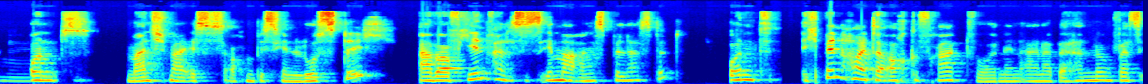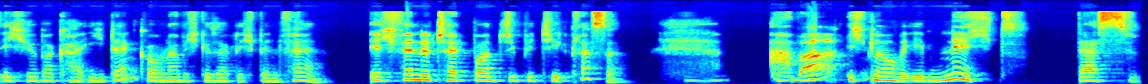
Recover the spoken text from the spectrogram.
Mhm. Und manchmal ist es auch ein bisschen lustig. Aber auf jeden Fall ist es immer angstbelastet. Und ich bin heute auch gefragt worden in einer Behandlung, was ich über KI denke. Und habe ich gesagt, ich bin Fan. Ich finde Chatbot GPT klasse. Mhm. Aber ich glaube eben nicht, dass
